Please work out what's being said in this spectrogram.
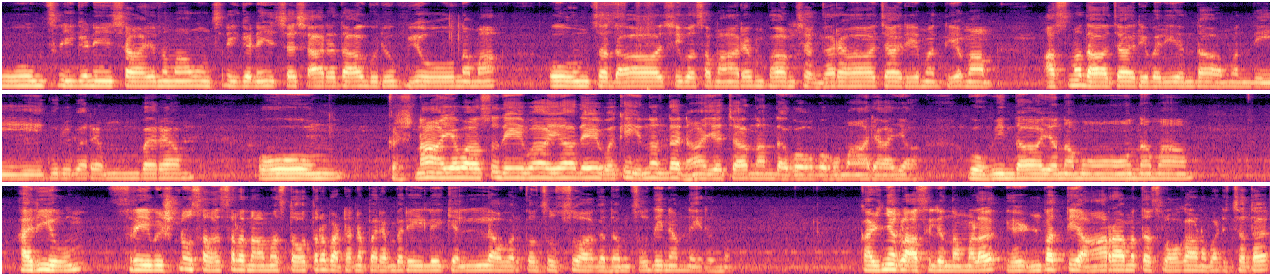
ഓം ശ്രീ ഗണേശായ നമ. ഓം ശ്രീ ഗണേശ ശാരദാ ഗുരുഭ്യോ നമ. ഓം സദാശിവസമാരംഭാം ശങ്കരാചാര്യമധ്യമാം അസ്മദാചാര്യപര്യന്താം വന്ദേ ഗുരുപരമ്പരാം. ഓം കൃഷ്ണായ വാസുദേവായ ദേവകീ നന്ദനായ ച നന്ദഗോപകുമാരായ ഗോവിന്ദായ നമോ നമ. ഹരി ഓം ശ്രീ വിഷ്ണു സഹസ്രനാമ സ്തോത്ര പഠന പരമ്പരയിലേക്ക് എല്ലാവർക്കും സുസ്വാഗതം. സുദിനം നേരുന്നു. കഴിഞ്ഞ ക്ലാസ്സിൽ നമ്മൾ എൺപത്തി ആറാമത്തെ ശ്ലോകമാണ് പഠിച്ചത്.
